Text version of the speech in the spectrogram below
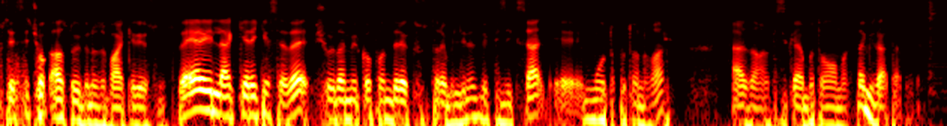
bu sesi çok az duyduğunuzu fark ediyorsunuz. Ve eğer illa gerekirse de şurada mikrofonu direkt susturabildiğiniz bir fiziksel e, mute butonu var. Her zaman fiziksel buton olması da güzel tabii.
